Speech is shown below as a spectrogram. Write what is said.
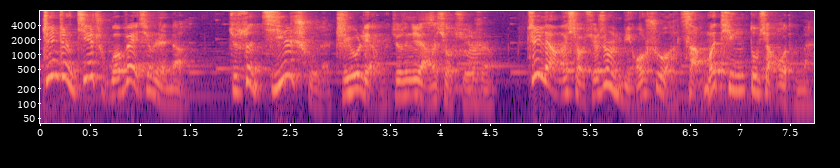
真正接触过外星人的。就算接触的只有两个，就是那两个小学生。这两个小学生的描述啊，怎么听都像奥特曼。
